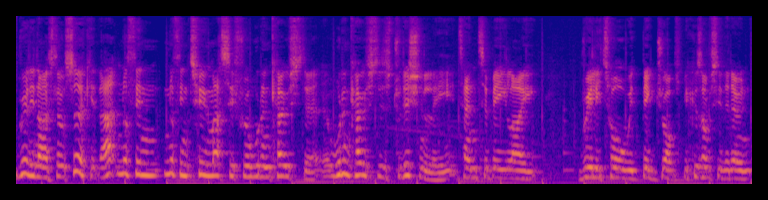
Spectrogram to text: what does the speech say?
Really nice little circuit that. Nothing nothing too massive for a wooden coaster. Wooden coasters traditionally tend to be like really tall with big drops because obviously they don't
